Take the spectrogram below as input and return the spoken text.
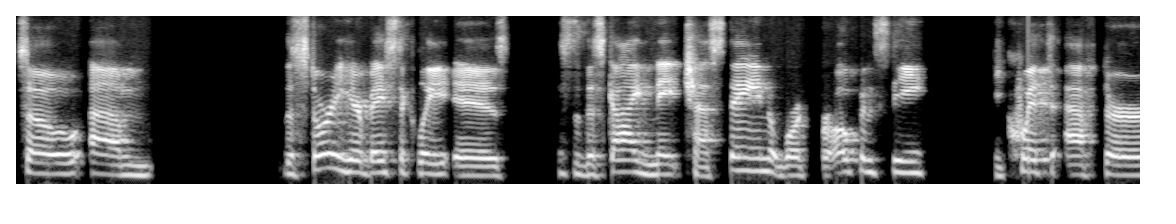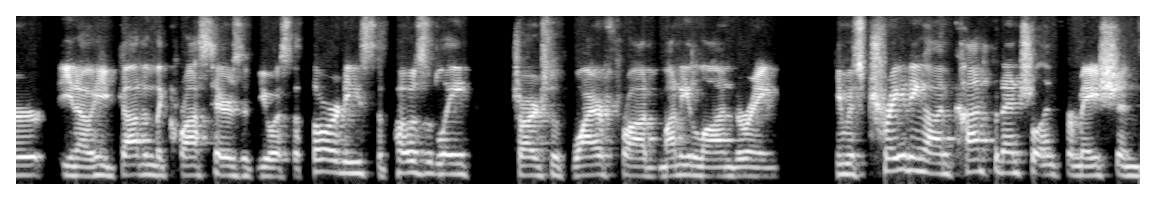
So um, the story here basically is this is this guy Nate Chastain worked for OpenSea. He quit after, you know, he got in the crosshairs of US authorities, supposedly charged with wire fraud, money laundering. He was trading on confidential information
